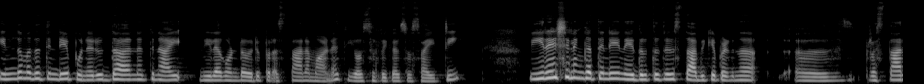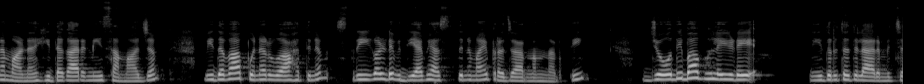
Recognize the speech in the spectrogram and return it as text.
ഹിന്ദുമതത്തിന്റെ പുനരുദ്ധാരണത്തിനായി നിലകൊണ്ട ഒരു പ്രസ്ഥാനമാണ് തിയോസഫിക്കൽ സൊസൈറ്റി. വീരേശലിംഗത്തിന്റെ നേതൃത്വത്തിൽ സ്ഥാപിക്കപ്പെടുന്ന പ്രസ്ഥാനമാണ് ഹിതകാരണി സമാജം. വിധവാ പുനർവിവാഹത്തിനും സ്ത്രീകളുടെ വിദ്യാഭ്യാസത്തിനുമായി പ്രചാരണം നടത്തി. ജ്യോതിബ ഫുലെയുടെ നേതൃത്വത്തിൽ ആരംഭിച്ച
